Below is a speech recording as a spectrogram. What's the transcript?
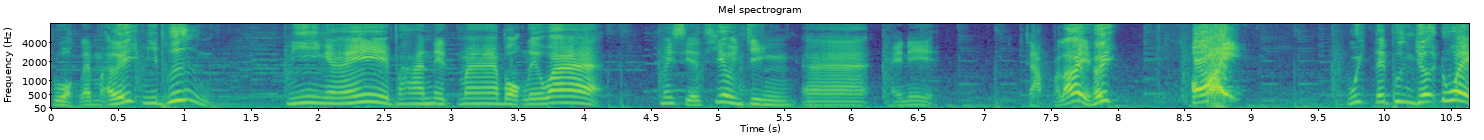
ปลวกอะไรมาเอ้ยมีพึ่งนี่ไงพาเน็ตมาบอกเลยว่า ไม่เสียเที่ยวจริงๆอ่าไอ้นี่ จับมาเลยเฮ้ยโอ้ยอุ้ยได้พึ่งเยอะด้วย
